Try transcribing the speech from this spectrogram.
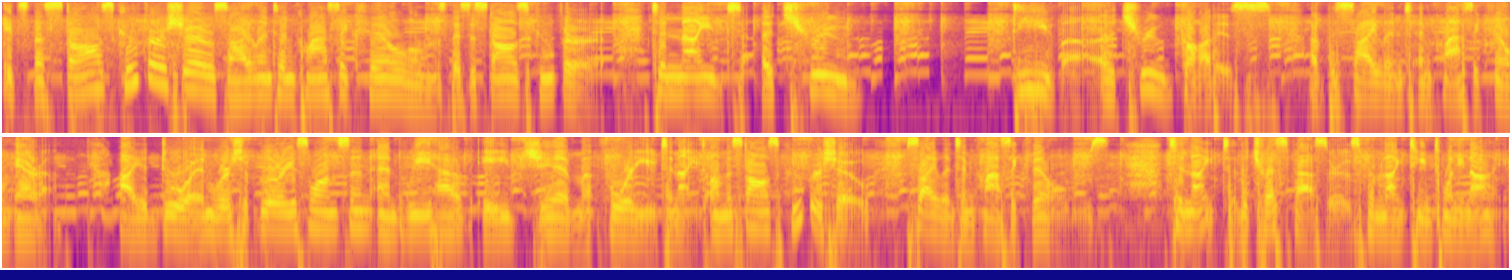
It's the Stas Cooper Show, silent and classic films. This is Stas Cooper. Tonight, a true diva, a true goddess of the silent and classic film era. I adore and worship Gloria Swanson, and we have a gem for you tonight on the Stas Cooper Show, silent and classic films. Tonight, The Trespassers from 1929.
